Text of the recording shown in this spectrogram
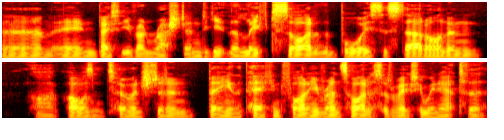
um, and basically everyone rushed in to get the left side of the buoys to start on, and I, I wasn't too interested in being in the pack and fighting everyone, so I just sort of actually went out to the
